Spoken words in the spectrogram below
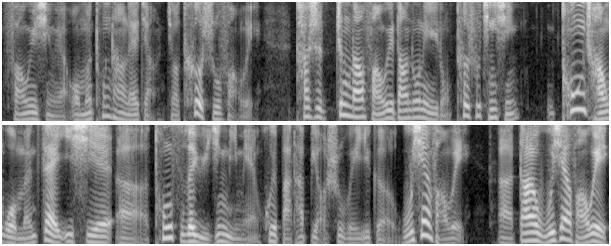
防卫行为啊，我们通常来讲叫特殊防卫，它是正当防卫当中的一种特殊情形。通常我们在一些呃通俗的语境里面会把它表述为一个无限防卫啊、当然无限防卫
